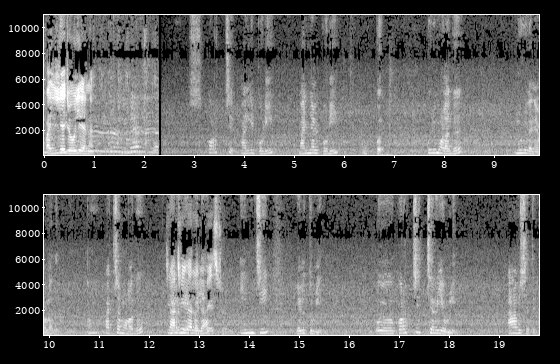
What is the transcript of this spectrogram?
വലിയ ജോലി തന്നെ. കുറച്ച് മല്ലിപ്പൊടി മഞ്ഞൾപ്പൊടി ഉപ്പ് കുരുമുളക് മുഴുവനെ ഉള്ളത് പച്ചമുളക് കറിവേപ്പില ഇഞ്ചി വെളുത്തുള്ളി. കുറച്ച് ചെറിയ ഉള്ളി ആവശ്യത്തിന്.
